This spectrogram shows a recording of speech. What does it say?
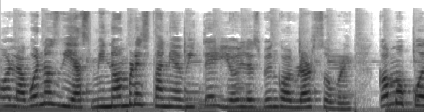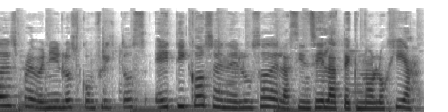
Hola, buenos días. Mi nombre es Tania Vite y hoy les vengo a hablar sobre cómo puedes prevenir los conflictos éticos en el uso de la ciencia y la tecnología.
